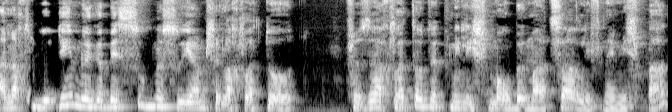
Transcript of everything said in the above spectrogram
אנחנו יודעים לגבי סוג מסוים של החלטות, שזה החלטות את מי לשמור במעצר לפני משפט,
